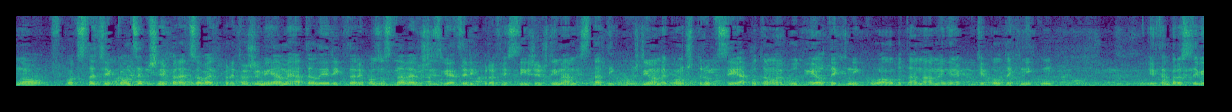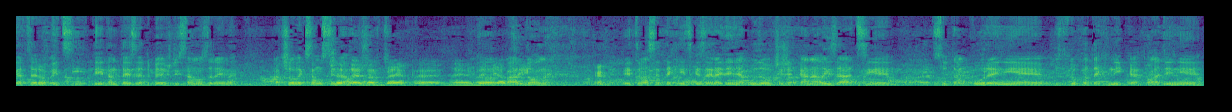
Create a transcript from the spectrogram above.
No, v podstate koncepčne pracovať, pretože my máme ateliéry, ktoré pozostávajú vždy z viacerých profesí, že vždy máme statiku, vždy máme konštrukcie a potom máme buď geotechniku, alebo tam máme nejakú teplotechniku. Je tam proste viacero vecí, je tam TZB vždy samozrejme a človek sa musí Čo naučiť... TZB pre nevediaci? Pardon, je to vlastne technické zariadenia budov, čiže kanalizácie, sú tam kúrenie, vzduchotechnika, chladenie,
